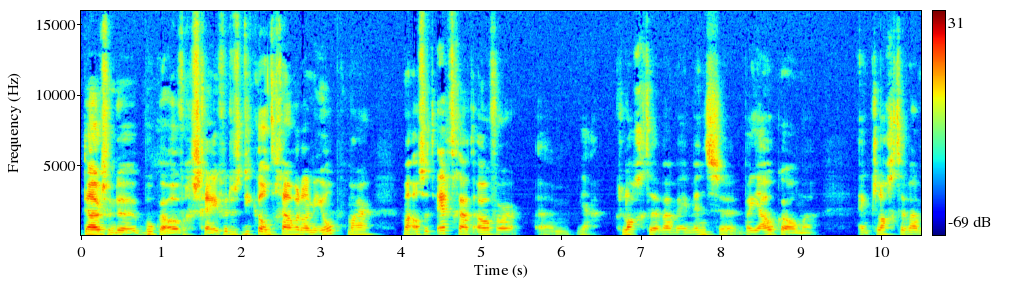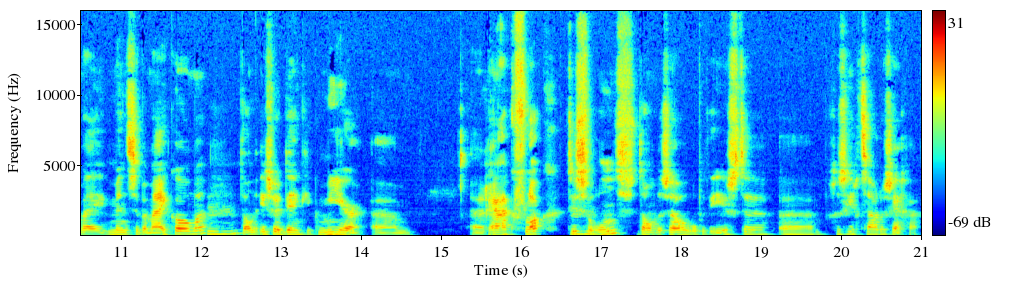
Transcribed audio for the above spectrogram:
duizenden boeken over geschreven, dus die kant gaan we dan niet op. Maar, maar als het echt gaat over ehm, ja, klachten waarmee mensen bij jou komen en klachten waarmee mensen bij mij komen, mhm. dan is er denk ik meer um, raakvlak tussen mhm. ons dan we zo op het eerste uh, gezicht zouden zeggen.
